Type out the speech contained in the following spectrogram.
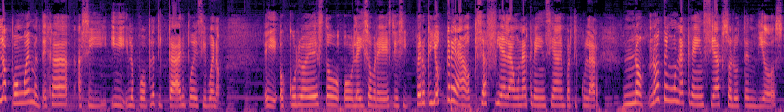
lo pongo en bandeja así y lo puedo platicar y puedo decir, bueno, eh, ocurrió esto o leí sobre esto y así. Pero que yo crea o que sea fiel a una creencia en particular, no, no tengo una creencia absoluta en Dios,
